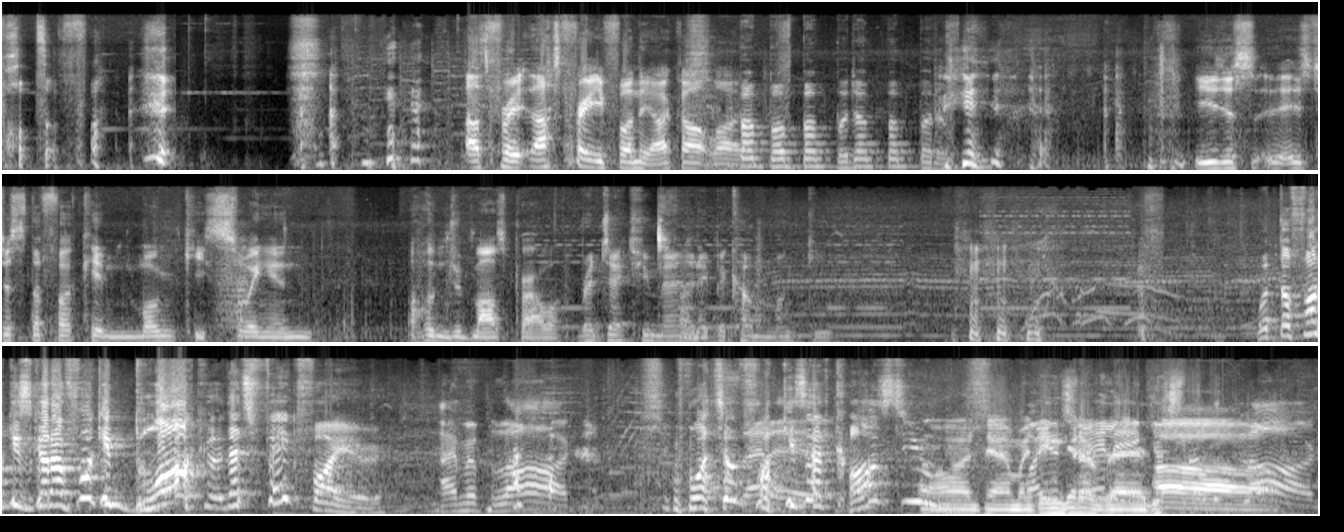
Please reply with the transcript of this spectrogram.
what the fuck? that's pretty. That's pretty funny. I can't lie. Bum, bum, bum, ba-dum, bum, ba-dum. You just. It's just the fucking monkey swinging 100 miles per hour. Reject humanity, become monkey. what the fuck is gonna fucking block? That's fake fire. I'm a block. What the fuck is is- that costume? Oh damn! I Why didn't get a red. You're still a block.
